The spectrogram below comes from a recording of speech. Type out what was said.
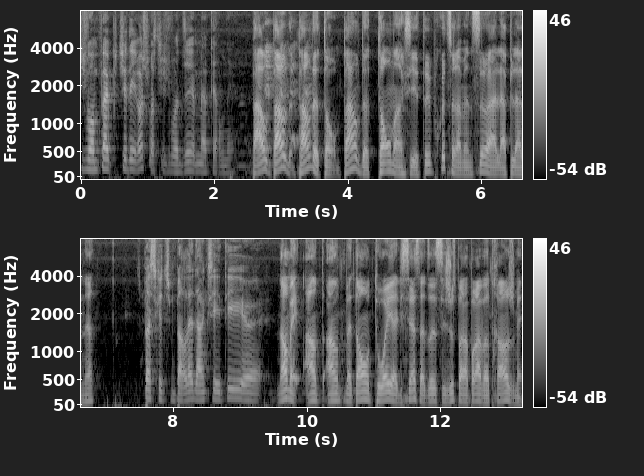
Je vais me faire pitcher des roches parce que je vais dire maternelle. Parle, parle, parle, de ton, parle de ton anxiété. Pourquoi tu ramènes ça à la planète? C'est parce que tu me parlais d'anxiété. euh, Non, mais entre, entre, mettons, toi et Alicia, c'est-à-dire, c'est juste par rapport à votre âge, mais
